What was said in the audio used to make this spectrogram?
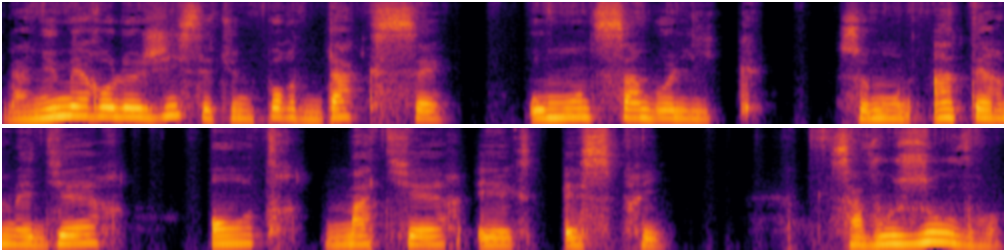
La numérologie, c'est une porte d'accès au monde symbolique, ce monde intermédiaire entre matière et esprit. Ça vous ouvre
